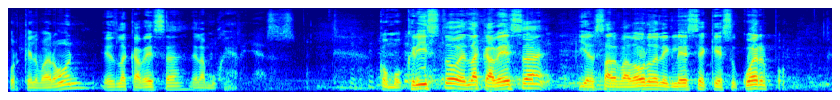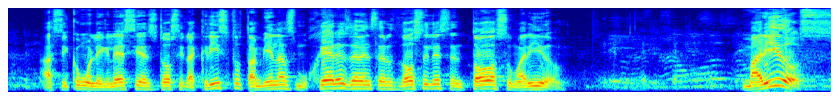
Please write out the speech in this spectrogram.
porque el varón es la cabeza de la mujer. Como Cristo es la cabeza y el Salvador de la iglesia que es su cuerpo. Así como la iglesia es dócil a Cristo, también las mujeres deben ser dóciles en todo a su marido. Maridos,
